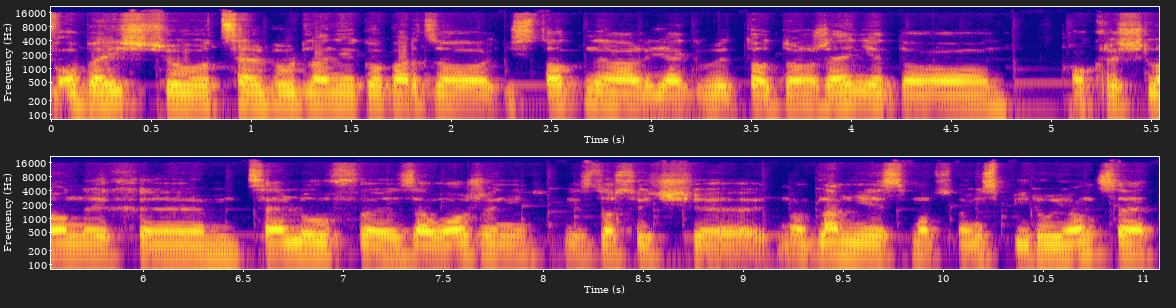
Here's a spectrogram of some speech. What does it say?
W obejściu cel był dla niego bardzo istotny, ale jakby to dążenie do określonych e, celów, e, założeń jest dosyć, e, no dla mnie jest mocno inspirujące.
